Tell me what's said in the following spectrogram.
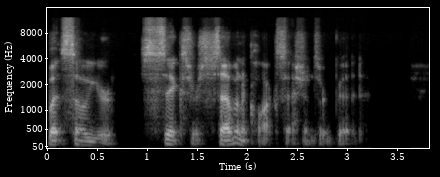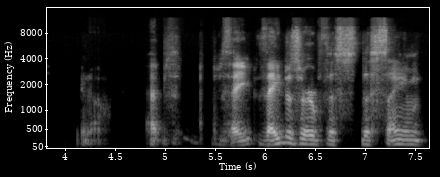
but so your six or seven o'clock sessions are good. You know, they they deserve this the same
